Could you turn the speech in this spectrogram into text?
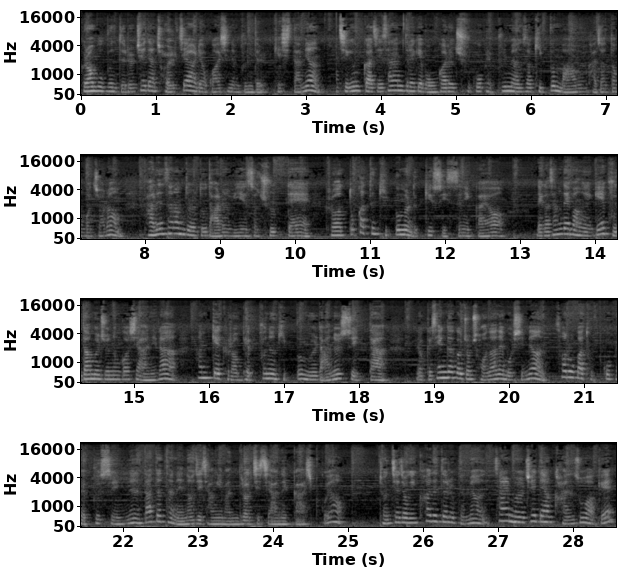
그런 부분들을 최대한 절제하려고 하시는 분들 계시다면 지금까지 사람들에게 뭔가를 주고 베풀면서 기쁜 마음을 가졌던 것처럼 다른 사람들도 나를 위해서 줄 때 그런 똑같은 기쁨을 느낄 수 있으니까요. 내가 상대방에게 부담을 주는 것이 아니라 함께 그런 베푸는 기쁨을 나눌 수 있다. 이렇게 생각을 좀 전환해 보시면 서로가 돕고 베풀 수 있는 따뜻한 에너지 장이 만들어지지 않을까 싶고요. 전체적인 카드들을 보면 삶을 최대한 간소하게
